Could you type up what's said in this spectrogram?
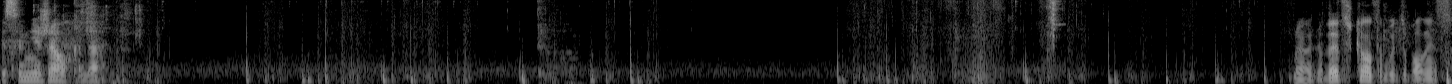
если не жалко, да. Когда эта шкала-то будет заполняться?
